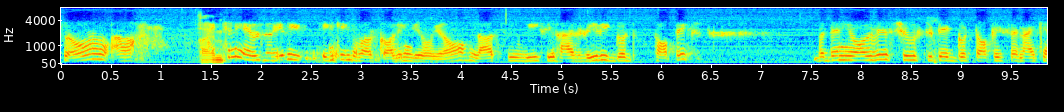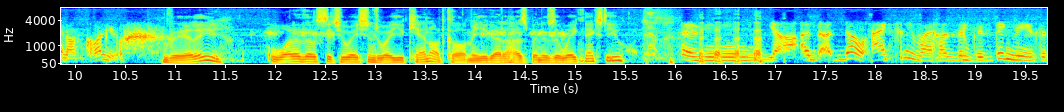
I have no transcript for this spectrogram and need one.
So, uh, I'm. actually, I was really thinking about calling you. You know, last few weeks you had really good topics, but then you always choose to take good topics, and I cannot call you. Really? What are those situations where you cannot call me? You got a husband who's awake next to you? And, yeah, uh, no. Actually, my husband visiting me is a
